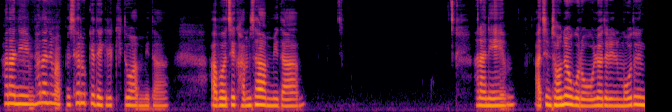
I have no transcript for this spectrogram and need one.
하나님 하나님 앞에 새롭게 되길 기도합니다. 아버지 감사합니다. 하나님 아침 저녁으로 올려드리는 모든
